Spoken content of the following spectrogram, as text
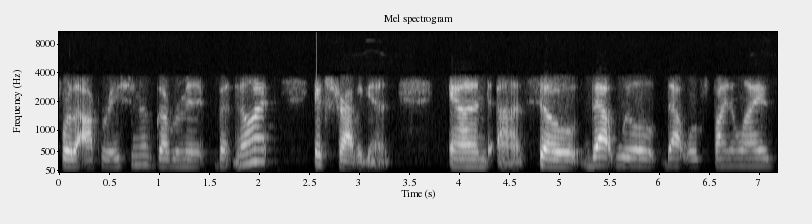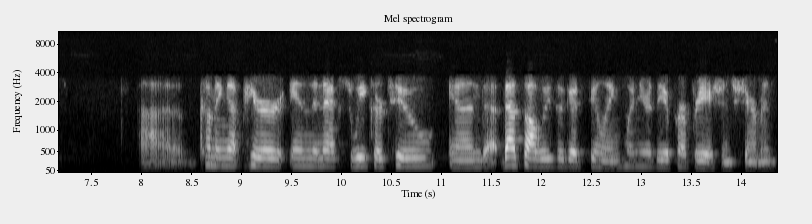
for the operation of government, but not extravagant. And uh, so that will that will finalize uh, coming up here in the next week or two, and uh, that's always a good feeling when you're the appropriations chairman.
